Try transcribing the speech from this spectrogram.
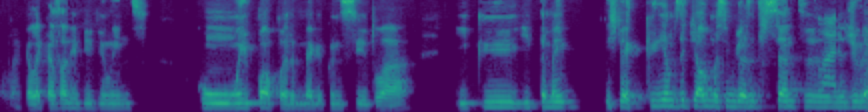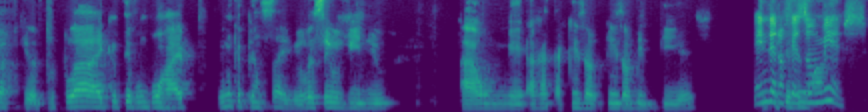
Ela, ela é casada e vive em Linz, com um hip-hopper mega conhecido lá, e que e também, isto é, criamos aqui alguma simbiose interessante claro. geográfica, porque lá é que teve um bom hype. Eu nunca pensei, eu lancei o vídeo há, um há 15, 15 ou 20 dias. Ainda não fez um, um mês?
